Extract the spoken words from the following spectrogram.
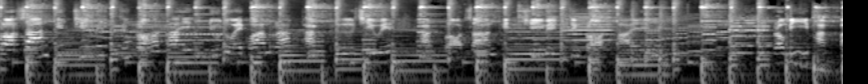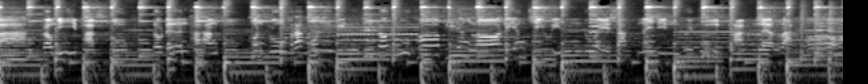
ปลอดสารพิษชีวิตจึงปลอดภัย อยู่ด้วยความรักผักคือชีวิต ผักปลอดสารพิษชีวิตจึงปลอดภัย เรามีผักป่า เรามีผักปลูก เราเดินทางถูกคนปลูกรักคนกิน เรารู้พอเพียงหล่อเลี้ยงชีวิต ด้วยทรัพย์ในดินด้วยพืชผักและรักขอ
